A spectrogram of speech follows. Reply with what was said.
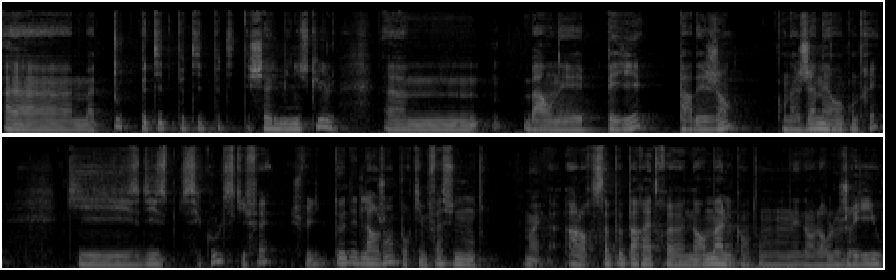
à ma toute petite, petite, petite échelle minuscule, euh, bah, on est payé par des gens qu'on n'a jamais rencontrés, qui se disent c'est cool ce qu'il fait, je vais lui donner de l'argent pour qu'il me fasse une montre. Alors ça peut paraître euh, normal quand on est dans l'horlogerie, ou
